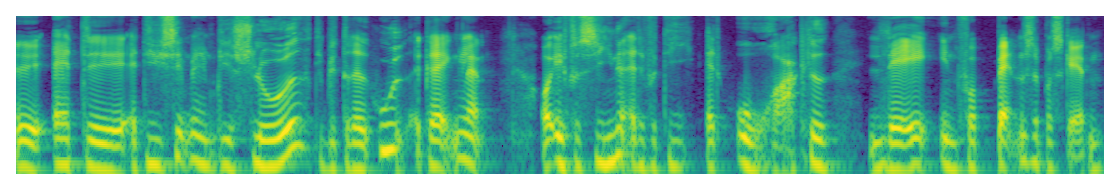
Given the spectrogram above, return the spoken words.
øh, at, øh, at de simpelthen bliver slået, de bliver drevet ud af Grækenland, og efter sine er det fordi, at oraklet lagde en forbandelse på skatten,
